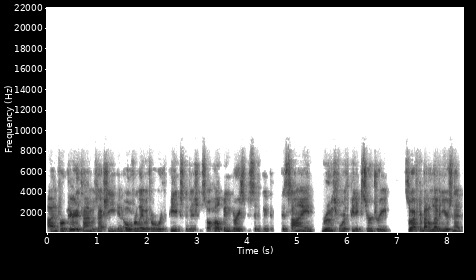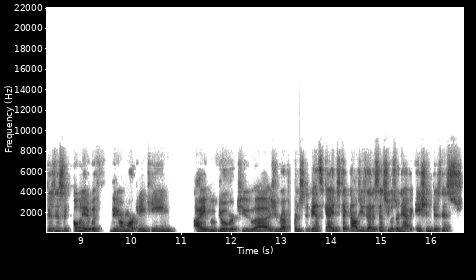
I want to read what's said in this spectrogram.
Uh, and for a period of time, it was actually an overlay with our orthopedics division. So helping very specifically design rooms for orthopedic surgery. So after about 11 years in that business, it culminated with leading our marketing team. I moved over to, uh, as you referenced, advanced guidance technologies. That essentially was our navigation business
